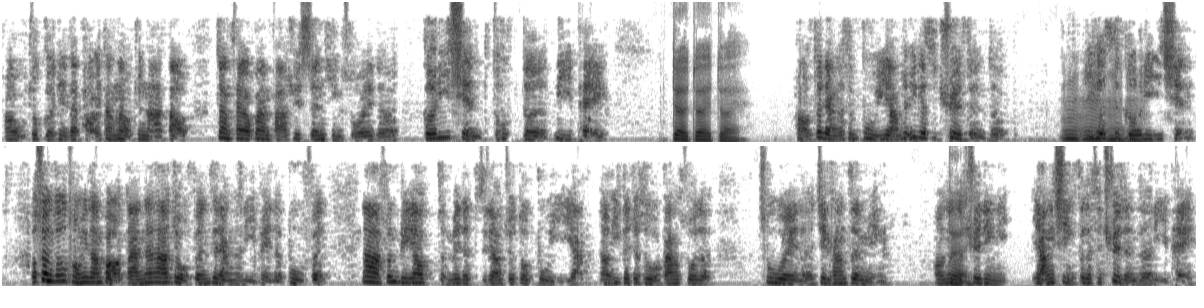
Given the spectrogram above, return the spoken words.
然后我就隔天再跑一趟，那我就拿到，这样才有办法去申请所谓的。隔离险的理赔，对对对，好，这两个是不一样，就一个是确诊的，嗯，嗯，一个是隔离险。哦，虽然都是同一张保单，那它就有分这两个理赔的部分，那分别要准备的资料就都不一样。然后一个就是我刚刚说的数位的健康证明，哦，那个确定你阳性，这个是确诊的理赔。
